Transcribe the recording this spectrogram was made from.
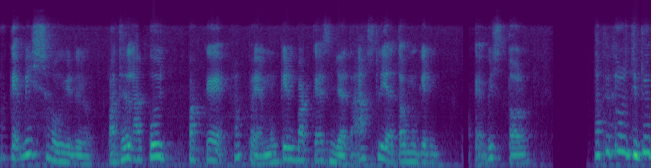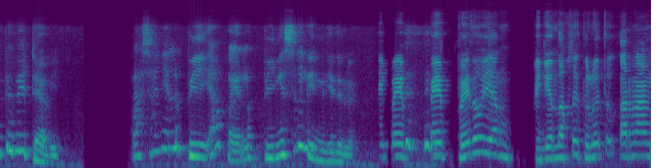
pakai pisau gitu loh. Padahal aku pakai apa ya? Mungkin pakai senjata asli atau mungkin pakai pistol. Tapi kalau di PB beda, Bi. Rasanya lebih apa ya? Lebih ngeselin gitu loh. di P- PB itu yang bikin toxic dulu itu karena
